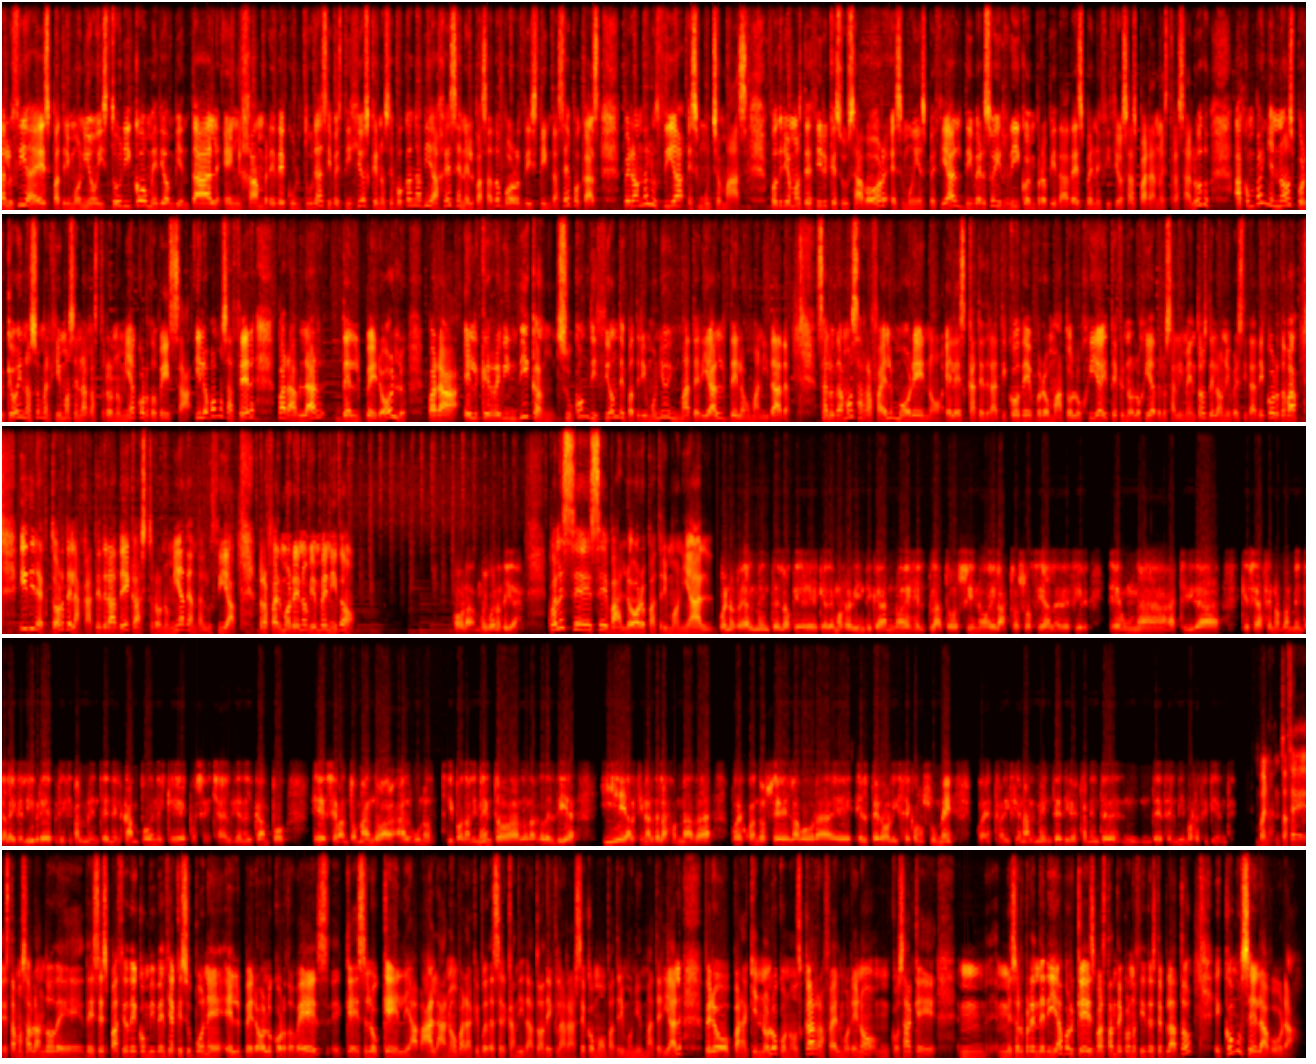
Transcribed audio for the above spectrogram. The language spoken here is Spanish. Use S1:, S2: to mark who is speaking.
S1: Andalucía es patrimonio histórico, medioambiental, enjambre de culturas y vestigios que nos evocan a viajes en el pasado por distintas épocas, pero Andalucía es mucho más. Podríamos decir que su sabor es muy especial, diverso y rico en propiedades beneficiosas para nuestra salud. Acompáñennos porque hoy nos sumergimos en la gastronomía cordobesa y lo vamos a hacer para hablar del perol, para el que reivindican su condición de patrimonio inmaterial de la humanidad. Saludamos a Rafael Moreno, él es catedrático de bromatología y tecnología de los alimentos de la Universidad de Córdoba y director de la Cátedra de Gastronomía de Andalucía. Rafael Moreno, bienvenido.
S2: Hola, muy buenos días.
S1: ¿Cuál es ese valor patrimonial?
S2: Bueno, realmente lo que queremos reivindicar no es el plato, sino el acto social, es decir, es una actividad que se hace normalmente al aire libre, principalmente en el campo, en el que pues se echa el día en el campo, eh, se van tomando algunos tipos de alimentos a lo largo del día y al final de la jornada, pues cuando se elabora eh, el perol y se consume, pues tradicionalmente directamente desde el mismo recipiente.
S1: Bueno, entonces estamos hablando de, ese espacio de convivencia que supone el perol cordobés, eh, que es lo que le avala, ¿no? Para que pueda ser candidato a declararse como patrimonio inmaterial. Pero para quien no lo conozca, Rafael Moreno, mm, cosa que mm, me sorprendería porque es bastante conocido este plato, eh, ¿cómo se elabora?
